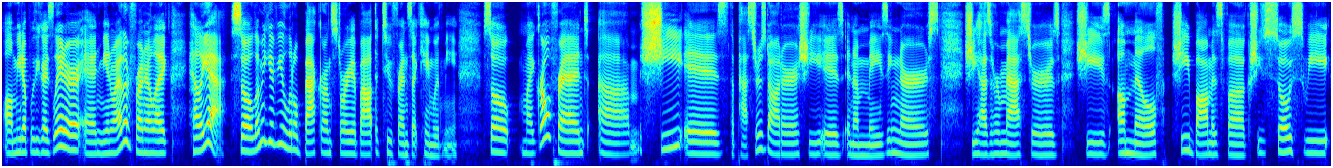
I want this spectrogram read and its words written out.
I'll meet up with you guys later. And me and my other friend are like, hell yeah. So let me give you a little background story about the two friends that came with me. So my girlfriend, um, she is the pastor's daughter. She is an amazing nurse. She has her master's. She's a MILF. She bomb as fuck. She's so sweet.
